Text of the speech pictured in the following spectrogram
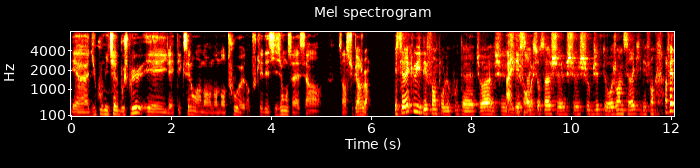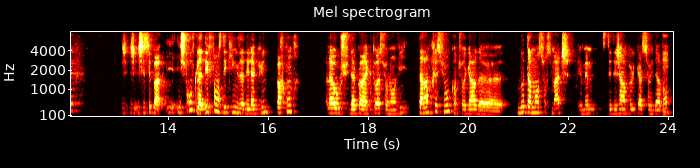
Et euh, du coup, Mitchell bouge plus et il a été excellent hein, dans, tout, dans toutes les décisions. C'est un, super joueur. Et c'est vrai que lui, il défend pour le coup. Tu vois, je, ah, sur ça, je, suis obligé de te rejoindre. C'est vrai qu'il défend. En fait, je, ne sais pas. Je trouve que la défense des Kings a des lacunes. Par contre, là où je suis d'accord avec toi sur l'envie, tu as l'impression quand tu regardes, notamment sur ce match, et même c'était déjà un peu le cas sur celui d'avant.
